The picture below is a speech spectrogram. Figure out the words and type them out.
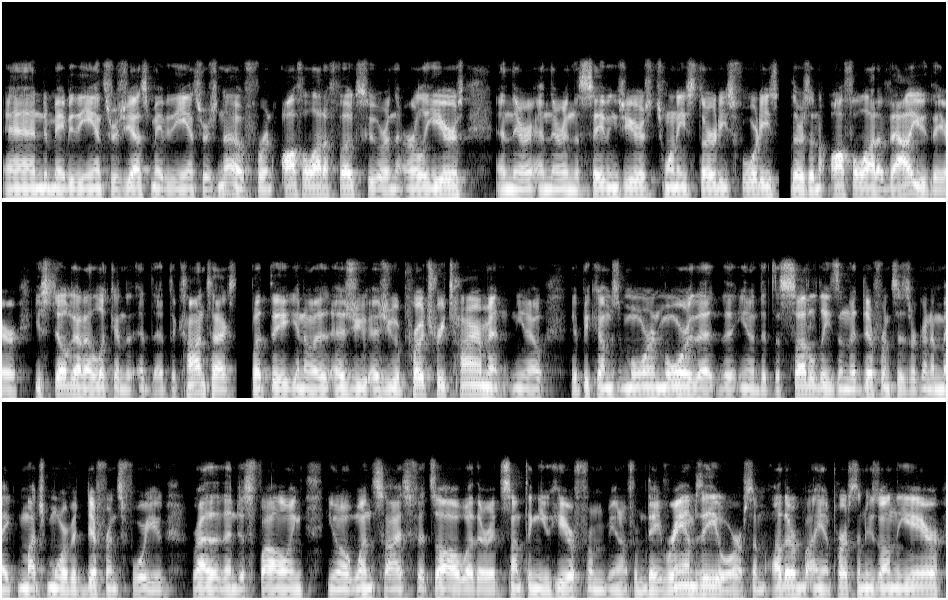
And maybe the answer is yes, maybe the answer is no. For an awful lot of folks who are in the early years and they're and they're in the savings years, 20s, 30s, 40s there's an awful lot of value there. You still got to look in the, at, at, the context. But the you know as you as you approach retirement, you know it becomes more and more that the you know that the subtleties and the differences are going to make much more of a difference for you rather than just following you know one size fits all. Whether it's something you hear from you know from Dave Ramsey or some other you know, person who's on the air,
